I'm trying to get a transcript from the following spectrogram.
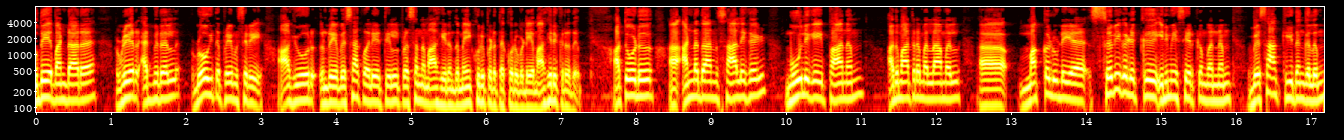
Udaya Bandara rear admiral Rohitha Premasiri ஆகியோர் இன்றைய வெசாக் வலயத்தில் பிரசன்னமாக இருந்தமை குறிப்பிடத்தக்க ஒரு விடயமாக இருக்கிறது. அத்தோடு அன்னதான சாலைகள் மூலிகை பானம் அது மாத்திரமல்லாமல் மக்களுடைய செவிகளுக்கு இனிமை சேர்க்கும் வண்ணம் வெசாக் கீதங்களும்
